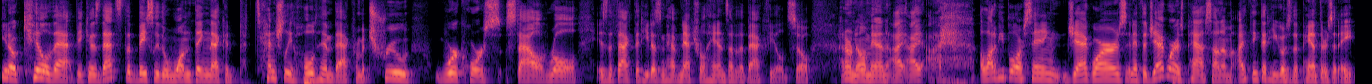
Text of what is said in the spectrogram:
you know, kill that because that's the basically the one thing that could potentially hold him back from a true workhorse style role is the fact that he doesn't have natural hands out of the backfield. So I don't know, man. I, I, I a lot of people are saying Jaguars, and if the Jaguars pass on him, I think that he goes to the Panthers at eight.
